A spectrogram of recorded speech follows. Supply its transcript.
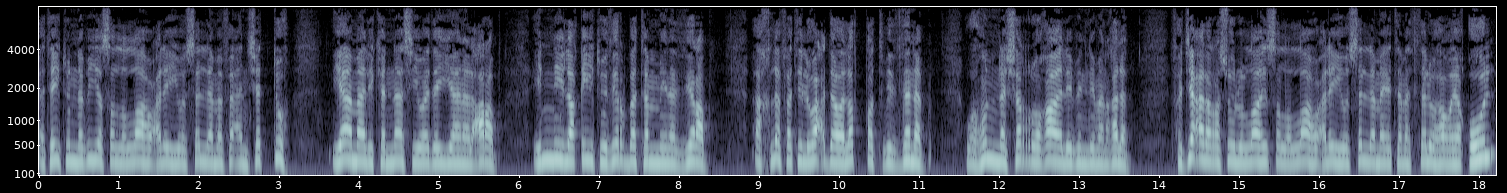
أتيت النبي صلى الله عليه وسلم فأنشدته يا مالك الناس وديان العرب إني لقيت ذربة من الذرب أخلفت الوعد ولطت بالذنب وهن شر غالب لمن غلب فجعل رسول الله صلى الله عليه وسلم يتمثلها ويقول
